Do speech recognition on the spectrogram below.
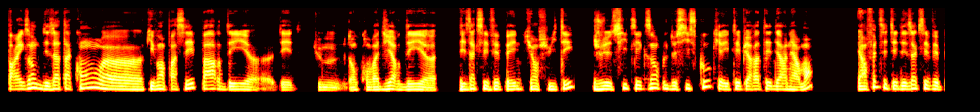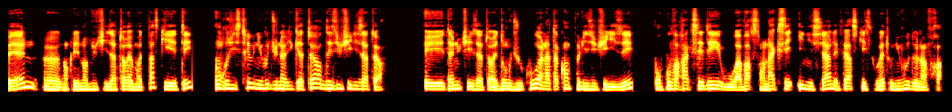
Par exemple, des attaquants euh, qui vont passer par des, euh, des donc on va dire des, euh, des accès VPN qui ont fuité. Je cite l'exemple de Cisco qui a été piraté dernièrement. Et en fait, c'était des accès VPN, euh, donc les noms d'utilisateurs et mots de passe, qui étaient enregistrés au niveau du navigateur des utilisateurs et d'un utilisateur. Et donc, du coup, un attaquant peut les utiliser pour pouvoir accéder ou avoir son accès initial et faire ce qu'il souhaite au niveau de l'infra.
